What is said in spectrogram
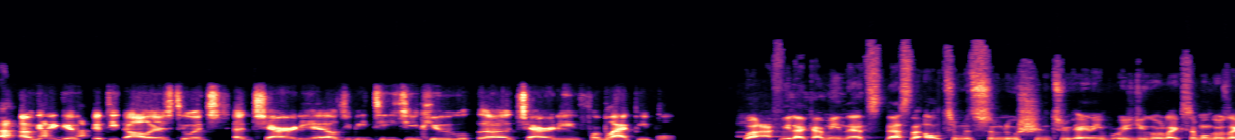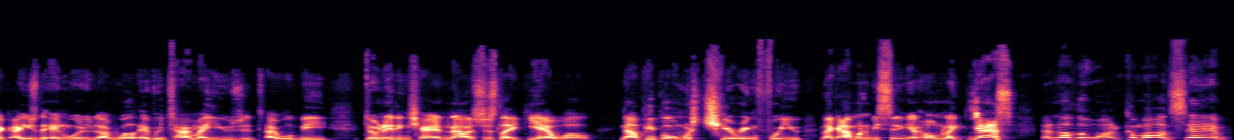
I'm gonna give fifty dollars to a, a charity, a LGBTQ uh, charity for Black people. Well, I feel like I mean that's that's the ultimate solution to any. You go like someone goes like I use the N word. Like well, every time I use it, I will be donating charity. And now it's just like yeah, well now people are almost cheering for you. Like I'm gonna be sitting at home like yes, another one. Come on, Sam,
